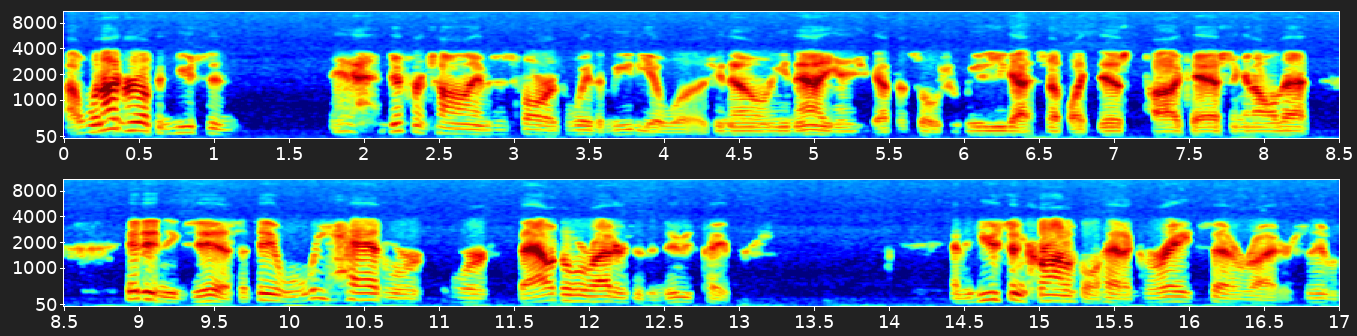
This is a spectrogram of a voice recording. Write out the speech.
Uh, when I grew up in Houston, different times as far as the way the media was. You know, mean, now you, you got the social media, you got stuff like this, podcasting, and all that. It didn't exist. I tell you, what we had were were the outdoor writers of the newspapers, and the Houston Chronicle had a great set of writers. It was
